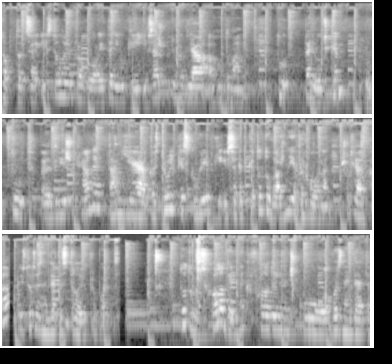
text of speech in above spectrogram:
тобто це і столові прибори, і тарілки, і все що потрібно для е, готування. Тут тарілочки, тут е, дві шухляди, там є кастрюльки, сковорідки і всяке таке. Тут уважно є прихована шухлядка. Ось тут ви знайдете столові прибори. Тут у нас холодильник. В холодильничку ви знайдете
